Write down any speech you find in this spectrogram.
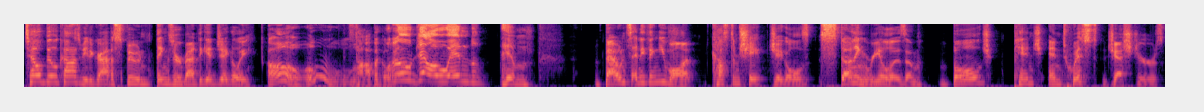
Tell Bill Cosby to grab a spoon. Things are about to get jiggly. Oh, ooh. It's topical. Little Jello and him. Bounce anything you want, custom shaped jiggles, stunning realism, bulge, pinch, and twist gestures,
